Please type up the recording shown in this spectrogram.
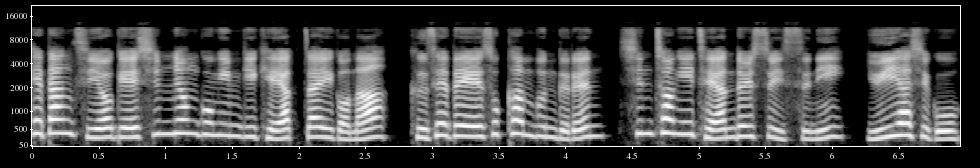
해당 지역의 10년 공임기 계약자이거나 그 세대에 속한 분들은 신청이 제한될 수 있으니 유의하시고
